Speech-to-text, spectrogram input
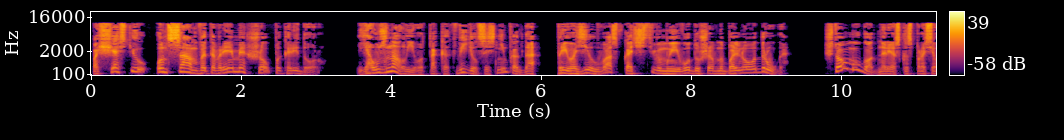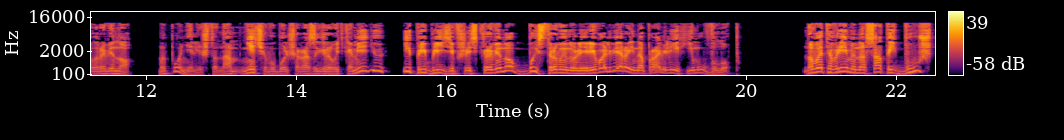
По счастью, он сам в это время шел по коридору. Я узнал его, так как виделся с ним, когда привозил вас в качестве моего душевнобольного друга. Что вам угодно, резко спросил Равино. Мы поняли, что нам нечего больше разыгрывать комедию, и, приблизившись к Равино, быстро вынули револьверы и направили их ему в лоб. Но в это время носатый Буш,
